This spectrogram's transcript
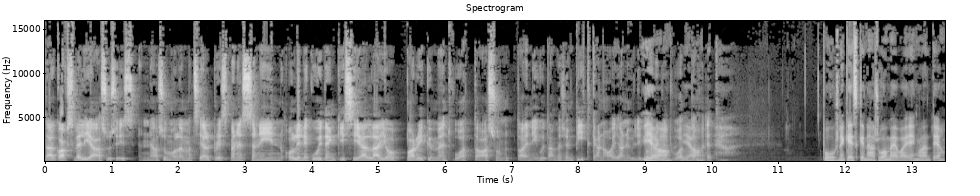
täällä kaksi veliä asu siis, ne asu molemmat siellä Brisbaneessa, niin oli ne kuitenkin siellä jo parikymmentä vuotta asunut, tai niinku tämmöisen pitkän ajan yli parikymmentä vuotta. Joo. Et... Puhuuko ne keskenään suomea vai englantia?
